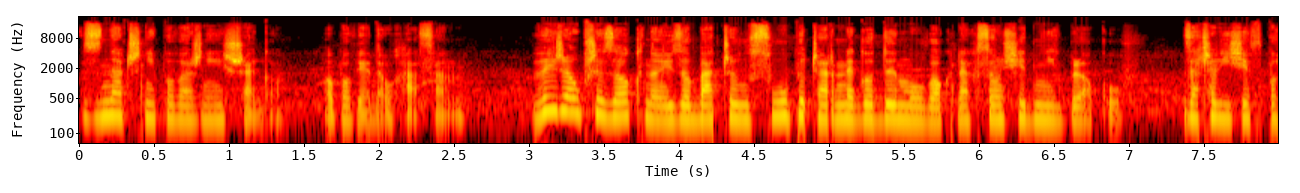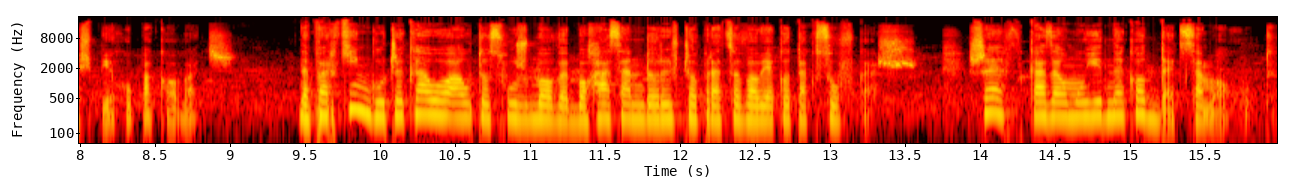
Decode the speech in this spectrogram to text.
znacznie poważniejszego, opowiadał Hasan. Wyjrzał przez okno i zobaczył słupy czarnego dymu w oknach sąsiednich bloków. Zaczęli się w pośpiechu pakować. Na parkingu czekało auto służbowe, bo Hasan dorywczo pracował jako taksówkarz. Szef kazał mu jednak oddać samochód.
